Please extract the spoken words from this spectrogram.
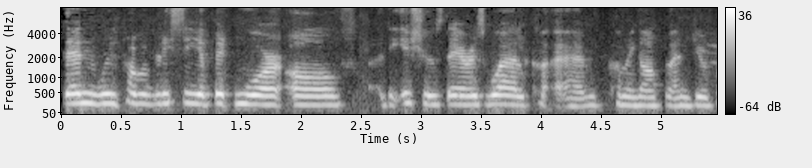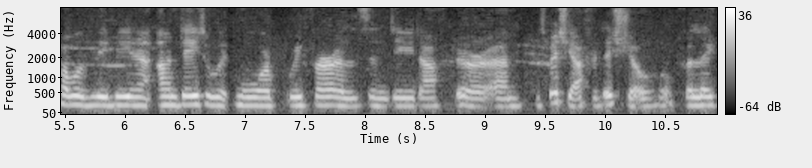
Then we'll probably see a bit more of the issues there as well um, coming up, and you'll probably be on data with more referrals indeed after, um, especially after this show, hopefully.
